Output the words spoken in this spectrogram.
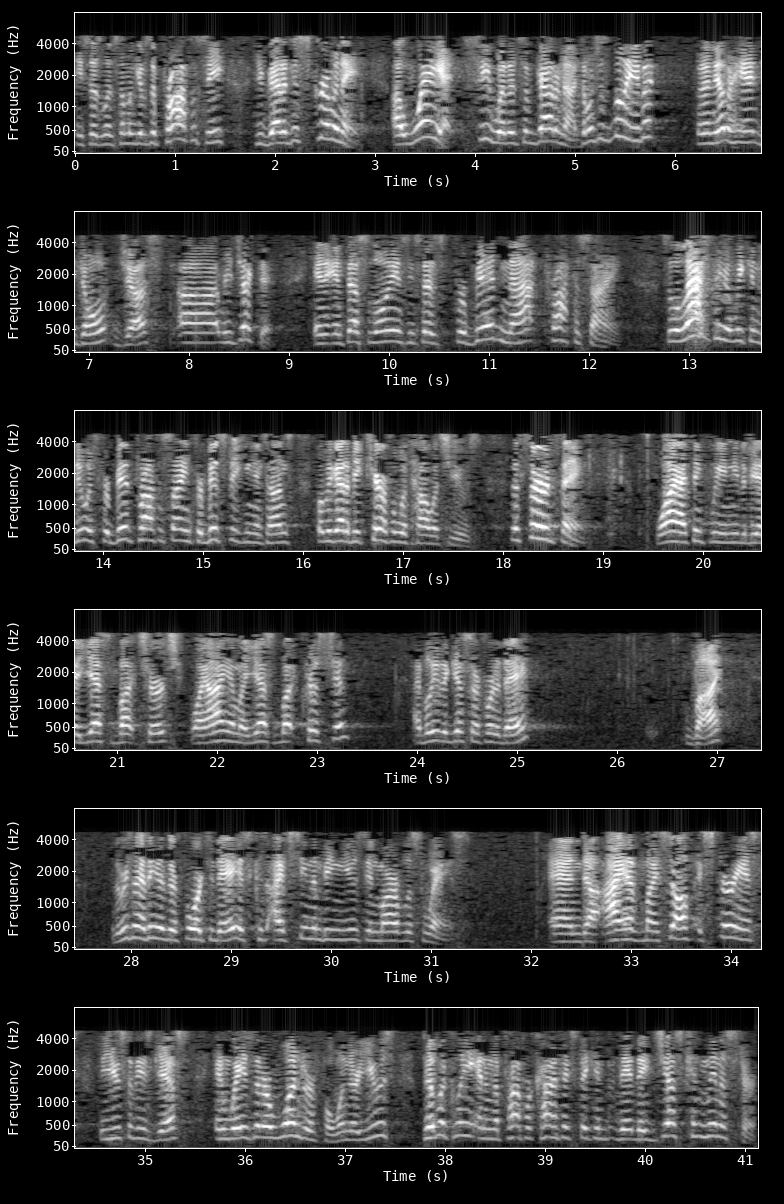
he says, when someone gives a prophecy, you've got to discriminate. Uh, weigh it. See whether it's of God or not. Don't just believe it, but on the other hand, don't just uh, reject it. In, in Thessalonians, he says, forbid not prophesying. So the last thing that we can do is forbid prophesying, forbid speaking in tongues, but we've got to be careful with how it's used. The third thing, why I think we need to be a yes but church, why I am a yes but Christian. I believe the gifts are for today. But the reason I think that they're for today is because I've seen them being used in marvelous ways. And uh, I have myself experienced the use of these gifts in ways that are wonderful. When they're used biblically and in the proper context, they, can, they, they just can minister.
